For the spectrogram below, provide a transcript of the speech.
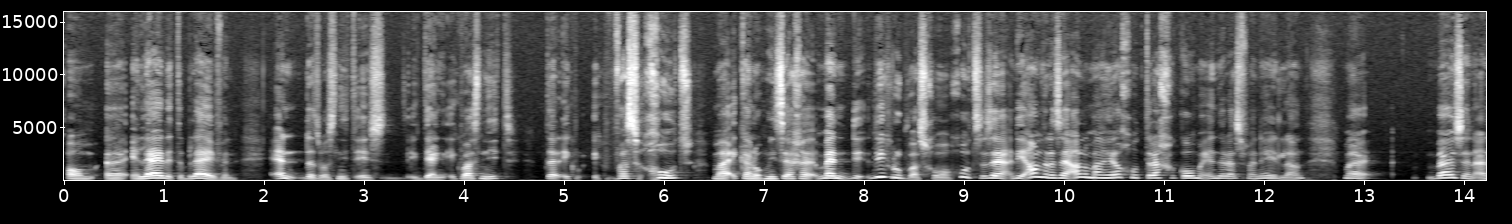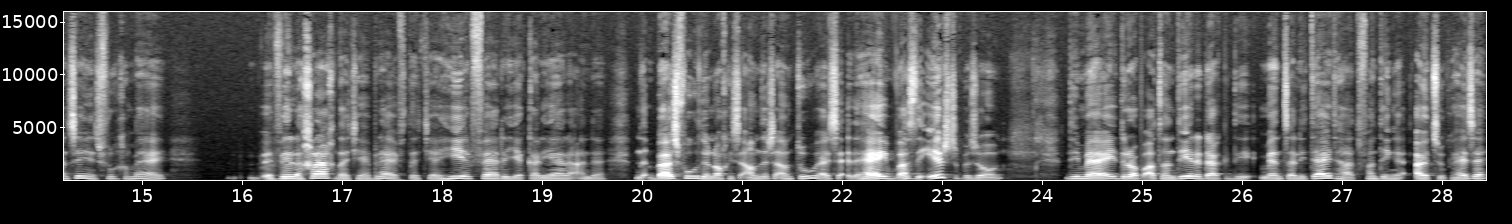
om in Leiden te blijven. En dat was niet eens, ik denk, ik was niet, dat ik, ik was goed, maar ik kan ook niet zeggen, men, die, groep was gewoon goed. Ze die anderen zijn allemaal heel goed terechtgekomen in de rest van Nederland. Maar Buis en Arsenius vroegen mij, we willen graag dat jij blijft. Dat jij hier verder je carrière aan de... Buis voegde nog iets anders aan toe. Hij, hij was de eerste persoon die mij erop attendeerde dat ik die mentaliteit had van dingen uitzoeken. Hij zei,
